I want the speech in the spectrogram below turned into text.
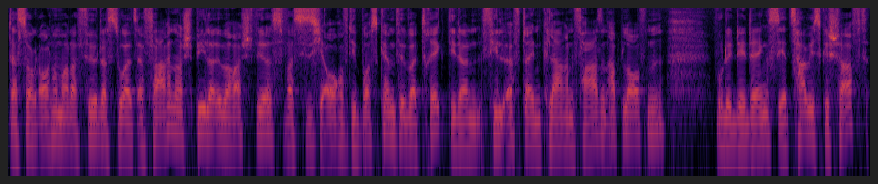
Das sorgt auch nochmal dafür, dass du als erfahrener Spieler überrascht wirst, was sich ja auch auf die Bosskämpfe überträgt, die dann viel öfter in klaren Phasen ablaufen, wo du dir denkst, jetzt habe ich es geschafft.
